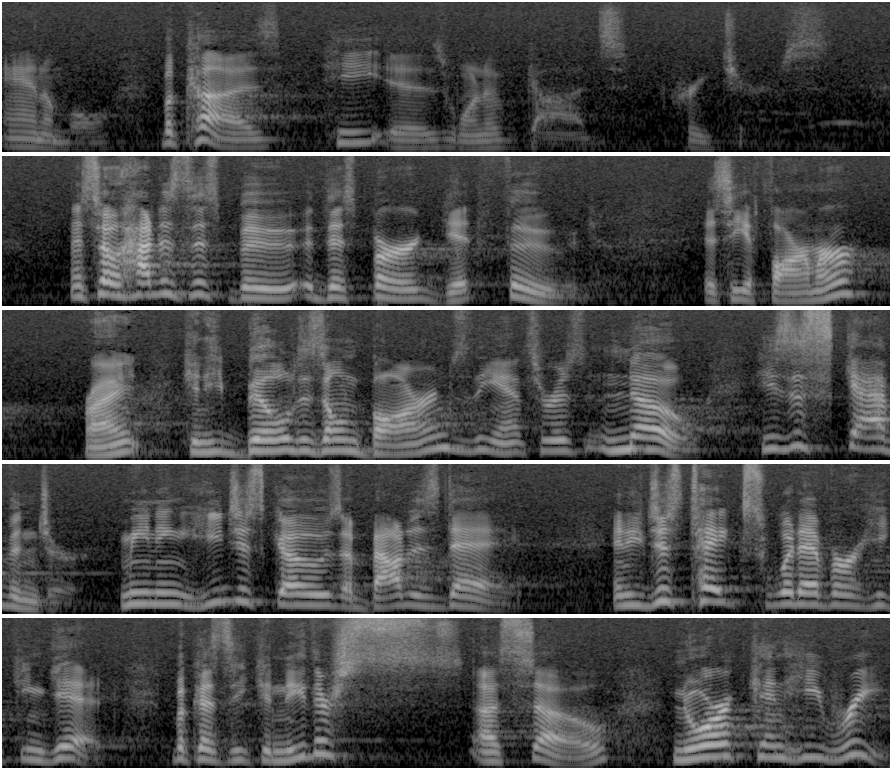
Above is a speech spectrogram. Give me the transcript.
animal because he is one of God's creatures. And so, how does this, boo- this bird get food? Is he a farmer? Right? Can he build his own barns? The answer is no. He's a scavenger, meaning he just goes about his day and he just takes whatever he can get because he can neither uh, sow nor can he reap.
